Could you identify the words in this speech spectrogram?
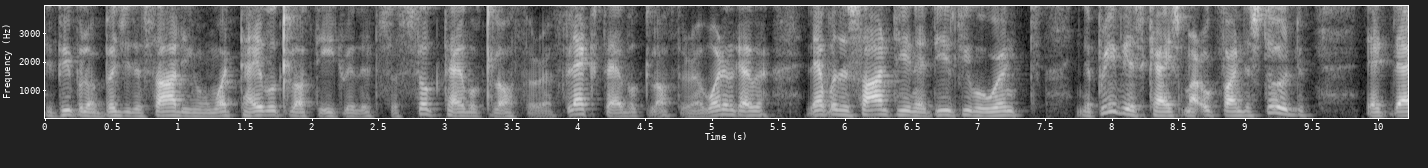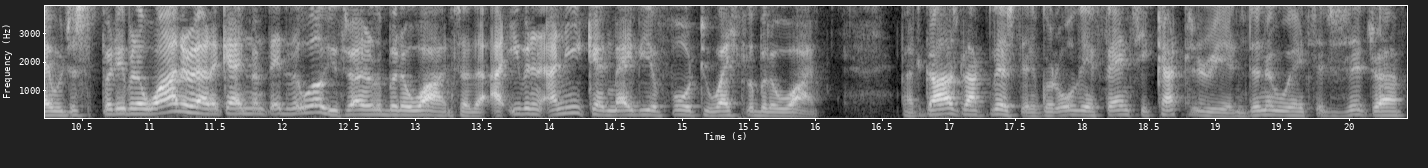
The people are busy deciding on what tablecloth to eat, whether it's a silk tablecloth or a flax tablecloth or whatever. That was a sign to you that these people weren't, in the previous case, Maruk understood that they were just putting a bit of wine around again at the end of the world. You throw a little bit of wine. So that uh, even an ani can maybe afford to waste a little bit of wine. But guys like this, they've got all their fancy cutlery and dinnerware, etc., etc.,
